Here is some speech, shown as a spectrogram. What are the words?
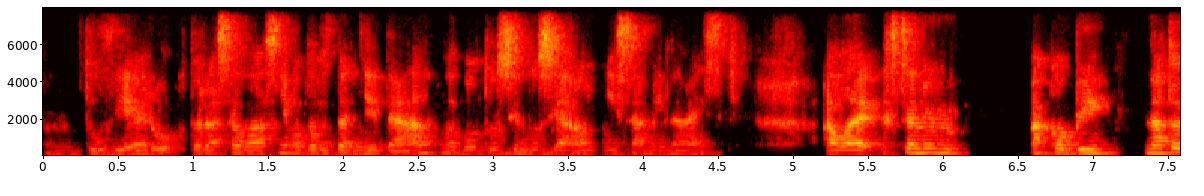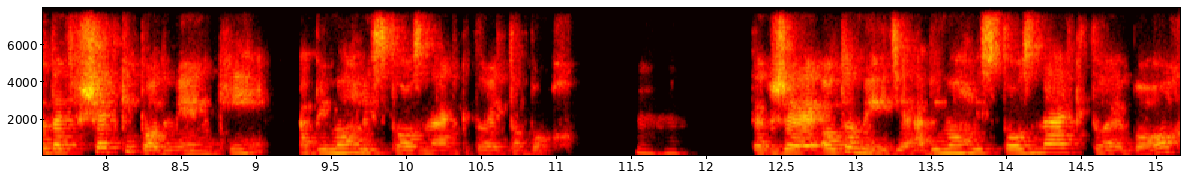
um, tú vieru, ktorá sa vlastne odovzdať nedá, lebo tu si musia oni sami nájsť. Ale chcem im akoby na to dať všetky podmienky, aby mohli spoznať, kto je to Boh. Mm-hmm. Takže o to mi ide, aby mohli spoznať, kto je Boh,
